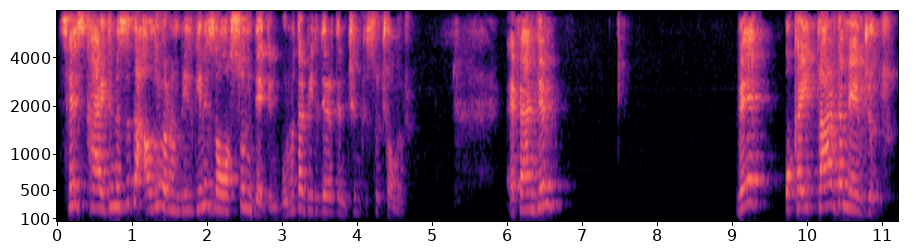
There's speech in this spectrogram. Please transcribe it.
Ses kaydınızı da alıyorum bilginiz olsun dedim. Bunu da bildirdim çünkü suç olur. Efendim ve o kayıtlar da mevcut.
